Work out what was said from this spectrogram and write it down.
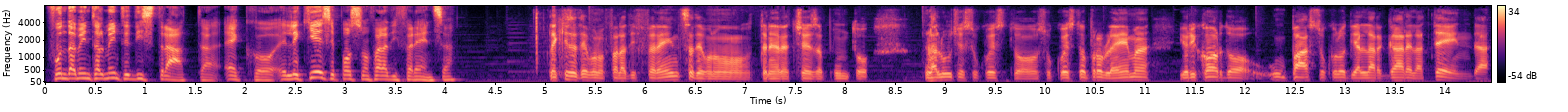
fondamentalmente distratta. Ecco, le chiese possono fare la differenza? Le chiese devono fare la differenza, devono tenere accesa appunto la luce su questo, su questo problema. Io ricordo un passo, quello di allargare la tenda,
